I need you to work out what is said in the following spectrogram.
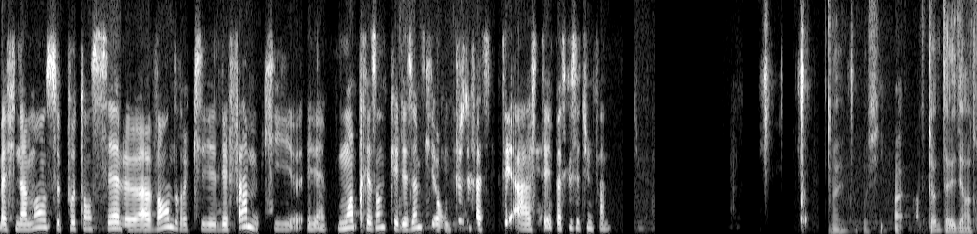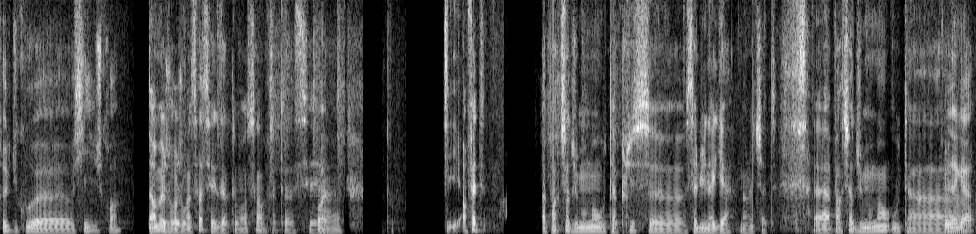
bah, finalement ce potentiel euh, à vendre qui est les femmes qui euh, est moins présente que les hommes qui auront plus de facilité à acheter parce que c'est une femme. Ouais, aussi. Ouais. Tom, t'allais dire un truc du coup euh, aussi, je crois? Non, mais je rejoins ça, c'est exactement ça en fait. Euh, C'est, Ouais. euh, en fait, à partir du moment où tu as plus. euh, salut Naga dans le chat. Euh, à partir du moment où tu as. Naga,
